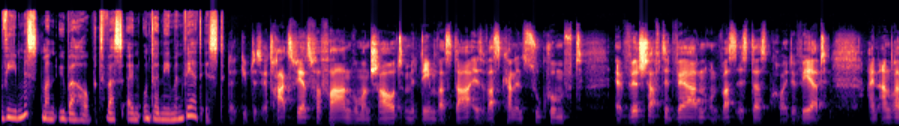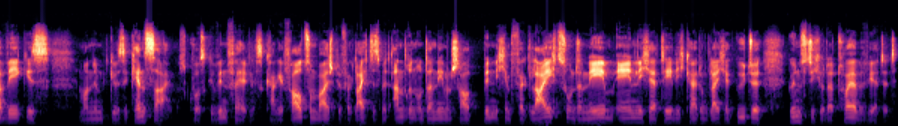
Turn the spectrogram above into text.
wie misst man überhaupt, was ein Unternehmen wert ist? Da gibt es Ertragswertsverfahren, wo man schaut, mit dem, was da ist, was kann in Zukunft erwirtschaftet werden und was ist das heute wert. Ein anderer Weg ist, man nimmt gewisse Kennzahlen, das Kurs-Gewinn-Verhältnis, KGV zum Beispiel, vergleicht es mit anderen Unternehmen, schaut, bin ich im Vergleich zu Unternehmen ähnlicher Tätigkeit und gleicher Güte günstig oder teuer bewertet.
